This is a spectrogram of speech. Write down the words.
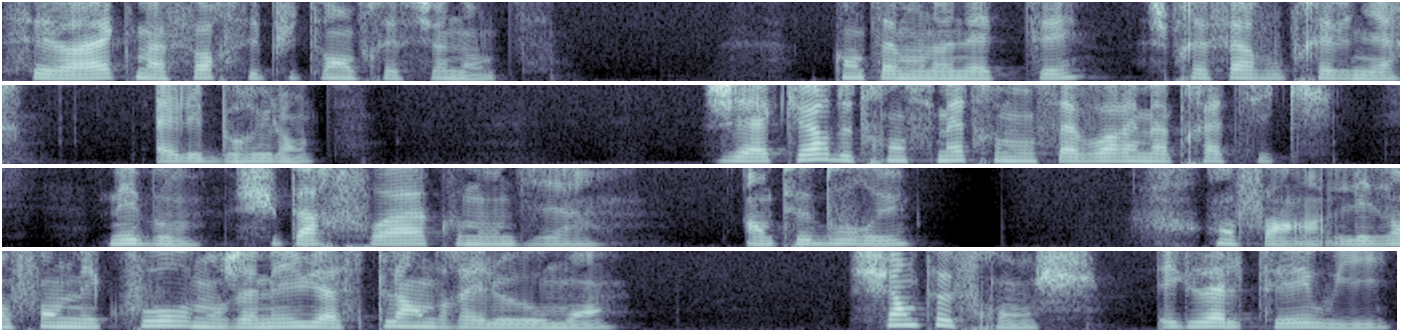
C'est vrai que ma force est plutôt impressionnante. Quant à mon honnêteté, je préfère vous prévenir. Elle est brûlante. J'ai à cœur de transmettre mon savoir et ma pratique. Mais bon, je suis parfois, comment dire, un peu bourrue. Enfin, les enfants de mes cours n'ont jamais eu à se plaindre, elle au moins. Je suis un peu franche, exaltée, oui.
